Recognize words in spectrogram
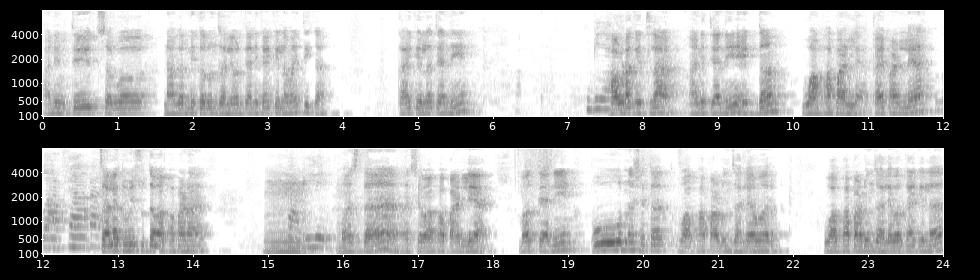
आणि ते सर्व नांगरणी करून झाल्यावर त्यांनी काय केलं माहिती का? काय केलं त्यांनी? फावडा घेतला आणि त्यांनी एकदम वाफा पाडल्या. काय पाडल्या? चला तुम्ही सुद्धा वाफा पाडा. पाडले. मस्त हा? अशा वाफा पाडल्या. मग त्यांनी पूर्ण शेतात वाफा पाडून झाल्यावर वाफा पाडून झाल्यावर काय केलं?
